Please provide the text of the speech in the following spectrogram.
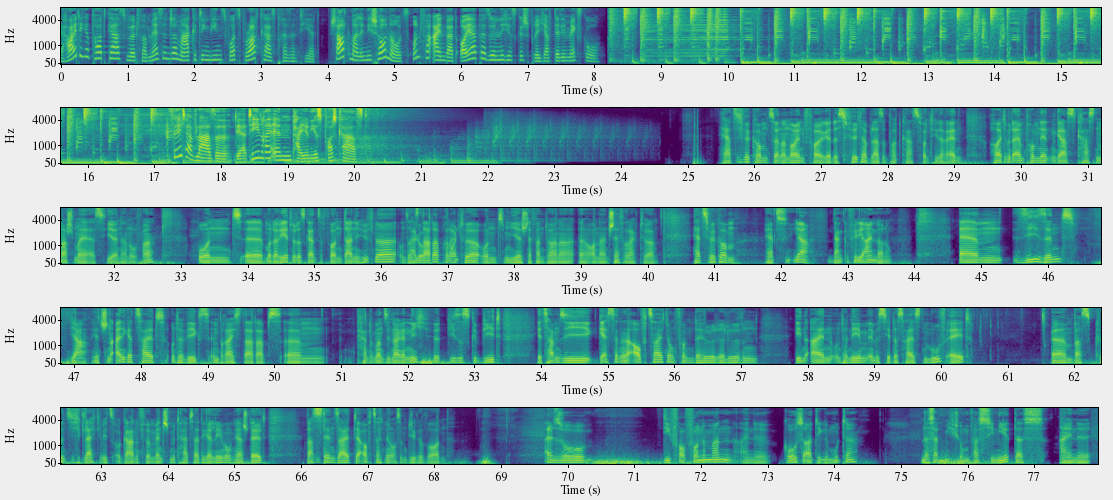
Der heutige Podcast wird vom Messenger-Marketing-Dienst What's Broadcast präsentiert. Schaut mal in die Show Notes und vereinbart euer persönliches Gespräch auf der Demex Go. Filterblase, der T3N Pioneers Podcast. Herzlich willkommen zu einer neuen Folge des Filterblase Podcasts von T3N. Heute mit einem prominenten Gast, Carsten Maschmeyer ist hier in Hannover. Und äh, moderiert wird das Ganze von Dani Hüfner, unser Startup-Redakteur, und mir, Stefan Dörner, äh, Online-Chefredakteur. Herzlich willkommen. Herz, ja, danke für die Einladung. Ähm, Sie sind ja jetzt schon einiger Zeit unterwegs im Bereich Startups. Ähm, kannte man Sie lange nicht für dieses Gebiet. Jetzt haben Sie gestern eine Aufzeichnung von der Höhle der Löwen in ein Unternehmen investiert, das heißt MoveAid, ähm, was künstliche Gleichgewichtsorgane für Menschen mit halbseitiger Lähmung herstellt. Was ist denn seit der Aufzeichnung aus dem Deal geworden? Also die Frau Vonnemann, eine großartige Mutter, das hat mich schon fasziniert, dass eine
